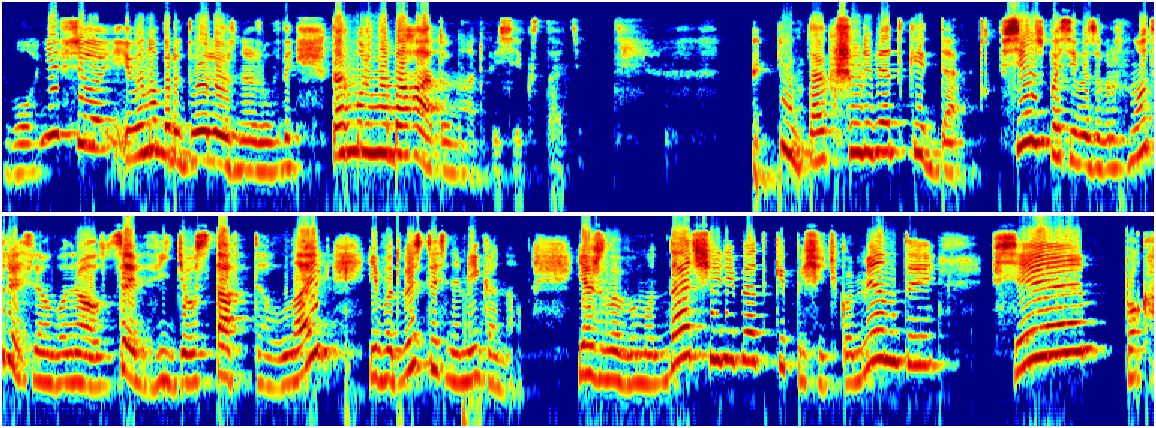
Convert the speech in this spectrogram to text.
Во, і все, і воно перетворюється на жовтий. Так можна багато надписей, кстати. Так что, ребятки, да. Всем спасибо за просмотр. Если вам понравилось это видео, ставьте лайк и подписывайтесь на мой канал. Я желаю вам удачи, ребятки. Пишите комменты. Всем пока.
